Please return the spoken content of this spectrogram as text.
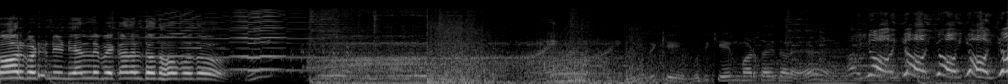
ಕಾರ್ ಕೊಟ್ಟು ನೀನು ಎಲ್ಲಿ ಬೇಕಾದಲ್ಲಿ ತಂದು ಹೋಗ್ಬೋದು. ಮುದುಕಿ ಮುದುಕಿ ಏನ್ ಮಾಡ್ತಾ ಇದ್ದಾಳೆ? ಅಯ್ಯೋ ಅಯ್ಯೋ ಅಯ್ಯೋ ಅಯ್ಯೋ ಅಯ್ಯೋ!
